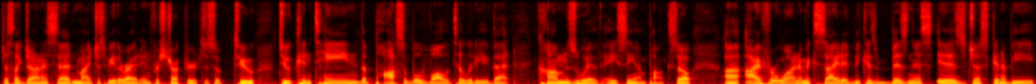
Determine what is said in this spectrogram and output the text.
just like John has said, might just be the right infrastructure to to to contain the possible volatility that comes with ACM Punk. So uh, I, for one, am excited because business is just going to be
